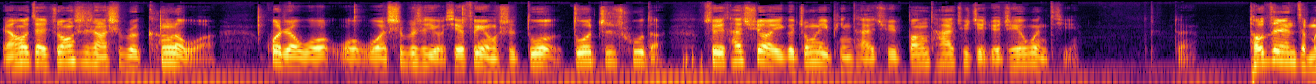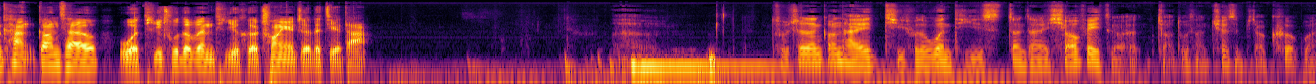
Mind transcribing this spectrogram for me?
然后在装饰上是不是坑了我，或者我我我是不是有些费用是多多支出的，所以他需要一个中立平台去帮他去解决这些问题。对投资人怎么看刚才我提出的问题和创业者的解答？主持人刚才提出的问题是站在消费者角度上确实比较客观，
